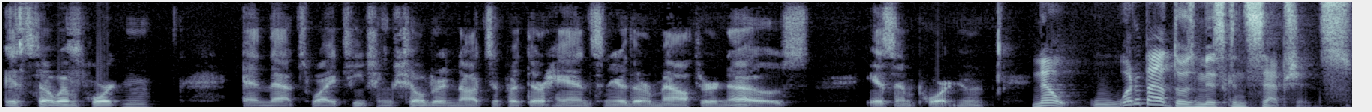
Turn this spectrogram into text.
is so important. And that's why teaching children not to put their hands near their mouth or nose is important. Now, what about those misconceptions?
